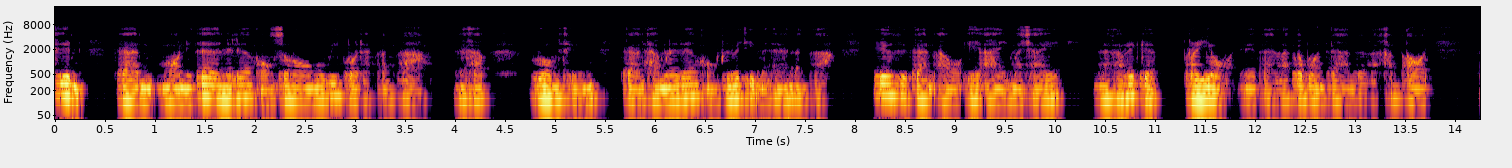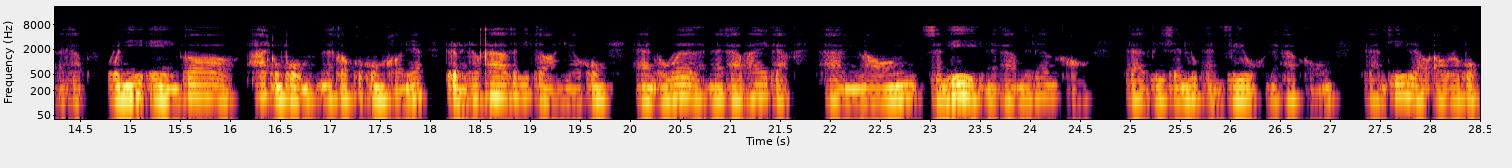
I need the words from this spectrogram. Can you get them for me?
ขึ้น การ monitor ในเรื่องของ slow moving product ต่างๆนะครับ รวมถึงการทำในเรื่องของ preventive maintenance ต่างๆ นี่ก็คือการเอา AI มาใช้นะครับให้เกิดประโยชน์ในแต่ละกระบวนการแต่ละขั้นตอน นะครับ วันนี้เองก็พาร์ทของผมนะครับ ก็คงขออนุญาตเกริ่นคร่าวๆสักนิดก่อนเดี๋ยวคง hand over นะครับ ให้กับทางน้องซันดี้นะครับ ในเรื่องของการ present look and feel นะครับ ของการที่เราเอาระบบ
